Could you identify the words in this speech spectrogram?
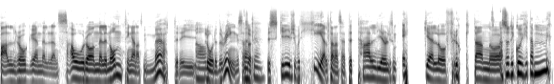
Balrogen eller en Sauron eller någonting annat vi möter i Ja. Lord of the Rings. Alltså, Verkligen. beskrivs ju på ett helt annat sätt. Detaljer och liksom äckel och fruktan. Och... Alltså det går ju att hitta mycket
